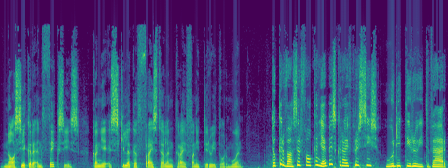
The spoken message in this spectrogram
Na sekere infeksies kan jy 'n skielike vrystelling kry van die tiroïedhormoon. Dokter Wasserval, kan jy beskryf presies hoe die tiroïed werk?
